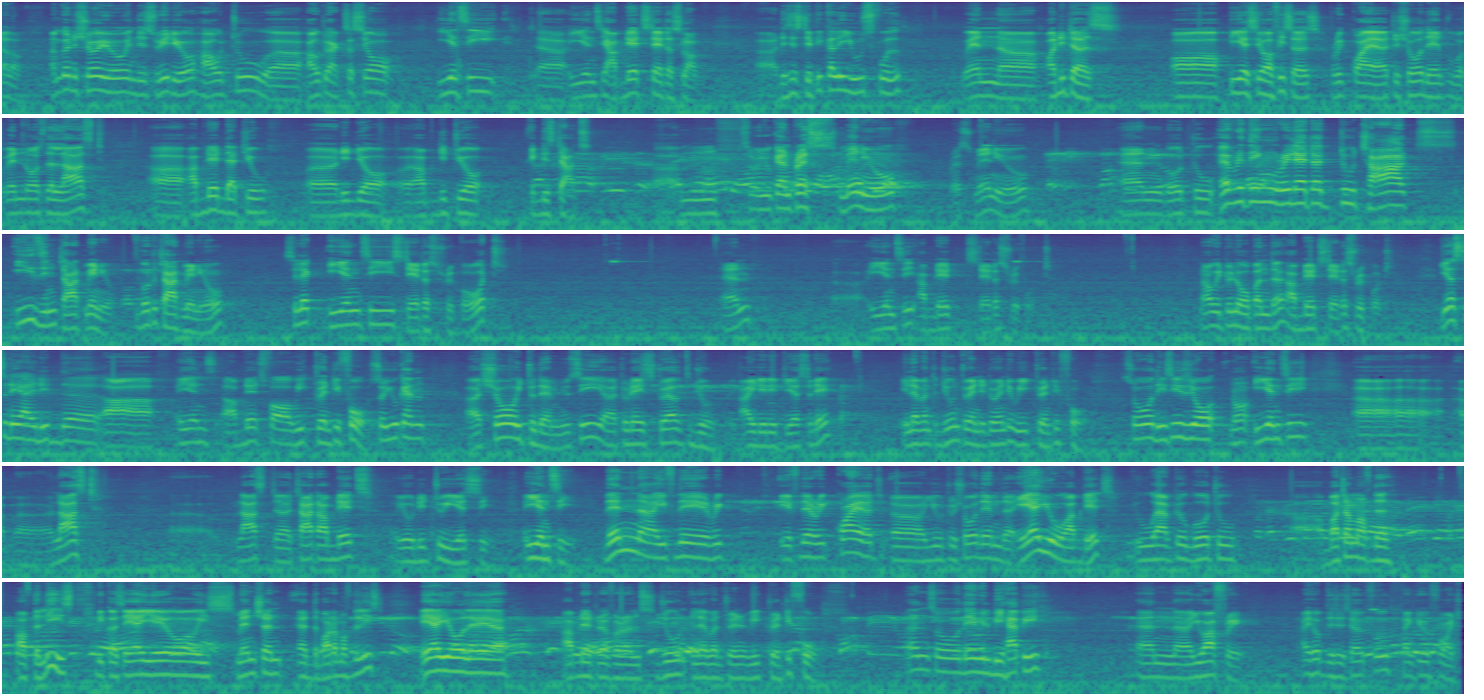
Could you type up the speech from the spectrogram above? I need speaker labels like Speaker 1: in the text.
Speaker 1: Hello, I'm going to show you in this video how to uh, how to access your ENC uh, ENC update status log. Uh, this is typically useful when uh, auditors or PSC officers require to show them when was the last uh, update that you uh, did your uh, did your ECDIS charts. Um, so you can press menu, press menu, and go to everything related to charts is in chart menu. Go to chart menu select ENC status report and uh, ENC update status report. Now it will open the update status report. Yesterday I did the uh, ENC updates for week 24 so you can uh, show it to them. You see uh, today is 12th June. I did it yesterday 11th June 2020 week 24 so this is your no, ENC Uh, um, uh, last uh, last uh, chart updates you did to ESC ENC then if they if they required you to show them the AIO updates you have to go to bottom of the of the list because AIO is mentioned at the bottom of the list. AIO layer update reference June 11 20, week 24 and so they will be happy and uh, you are free I hope this is helpful. Thank you for watching.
